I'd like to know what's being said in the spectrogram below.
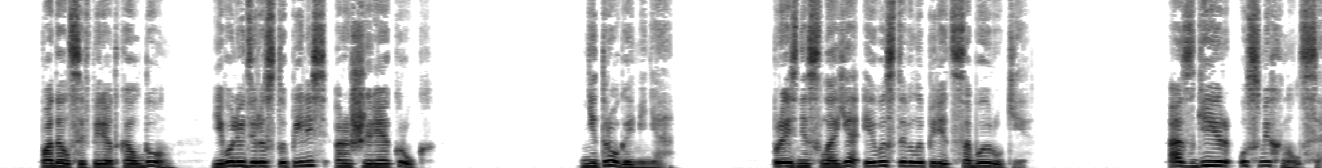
— подался вперед колдун, его люди расступились, расширяя круг — «Не трогай меня», — произнесла я и выставила перед собой руки. Асгейр усмехнулся.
